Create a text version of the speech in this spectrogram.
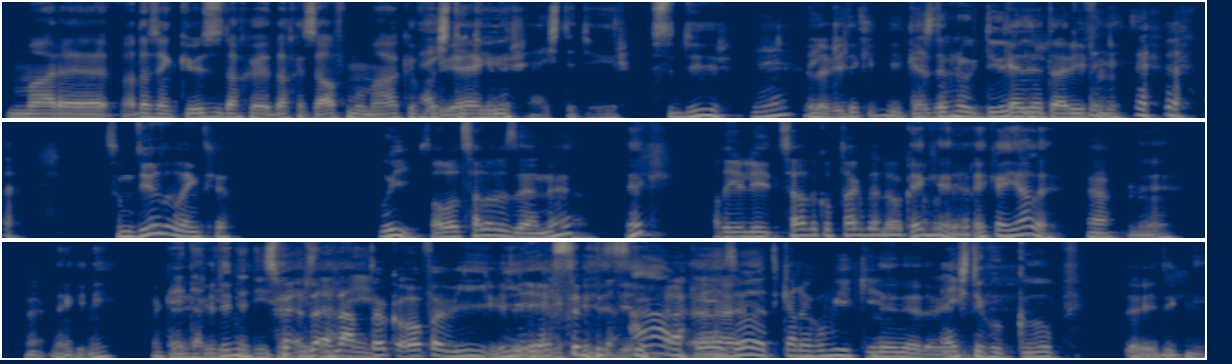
Maar eh, dat zijn keuzes dat je, dat je zelf moet maken Hij voor is je te eigen. duur. Hij is te duur. Is te duur? Nee, dat denk weet ik niet. Hij is toch nog zijn- ik ken zijn duurder? tarief niet. Is hem duurder, denk je? Oei. Zal wel hetzelfde zijn, hè? Ik? Hadden jullie hetzelfde contract bij Loken? Ik, ik en Jelle? Ja. Nee, Nee. denk ik niet. Oké. Nee, dat, weet het dat niet. is wel laat ook open wie, het eerste is. Ah, oké, zo. Het kan nog omgekeerd. Nee, nee, dat Hij weet, is te goedkoop. dat weet ik niet.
